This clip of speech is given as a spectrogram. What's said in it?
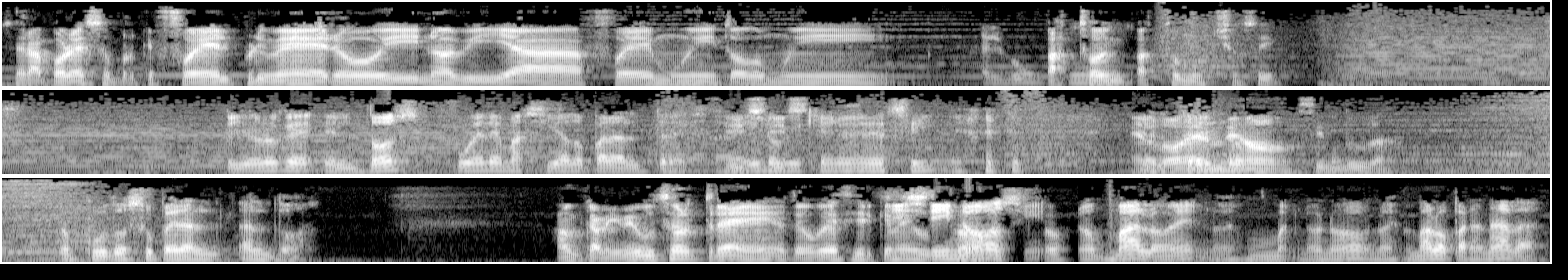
Será por eso, porque fue el primero y no había, fue muy, todo muy... El boom. Impactó, impactó mucho, sí. Yo creo que el 2 fue demasiado para el 3. Ahí Sí, lo que sí. quiere decir. El El 2 es el tres no- menor, sin duda. no pudo superar al, al 2. Aunque a mí me gustó el 3, ¿eh? Tengo que decir que me Sí, gustó. sí, no, sí, no es malo, ¿eh? No es, un ma- no, no, no es malo para nada.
